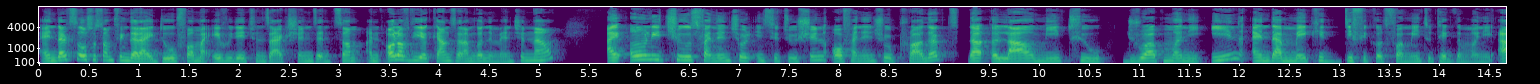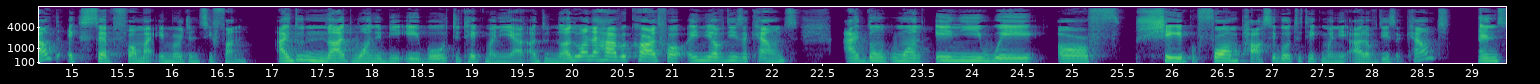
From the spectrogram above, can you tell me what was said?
And that's also something that I do for my everyday transactions and some and all of the accounts that I'm going to mention now. I only choose financial institution or financial products that allow me to drop money in and that make it difficult for me to take the money out, except for my emergency fund. I do not want to be able to take money out. I do not want to have a card for any of these accounts. I don't want any way or shape, form possible to take money out of these accounts. And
